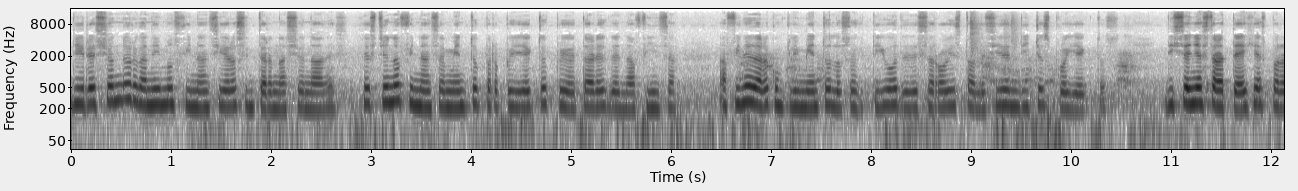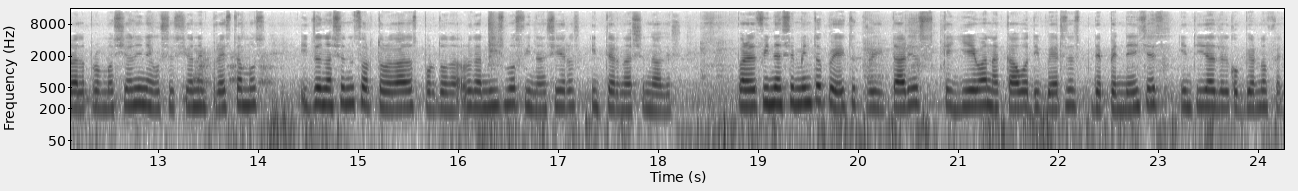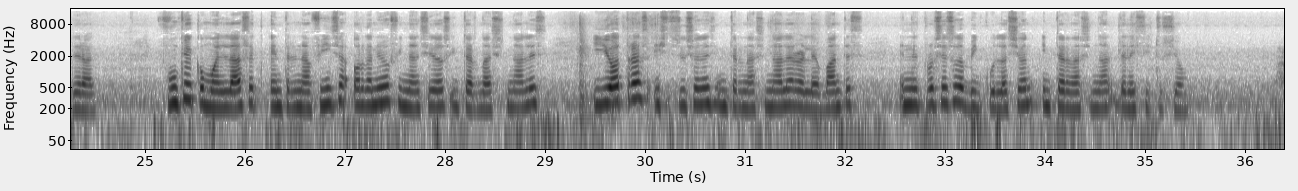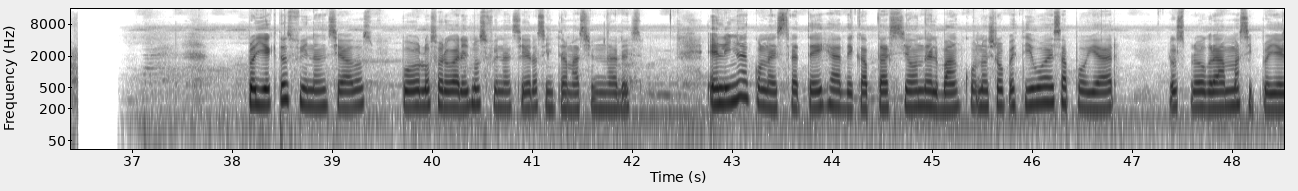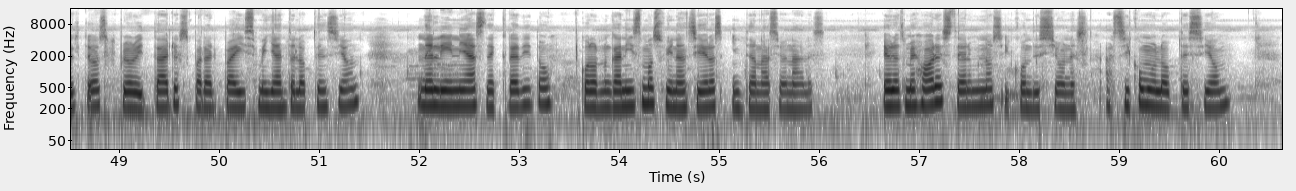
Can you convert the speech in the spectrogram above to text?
Dirección de Organismos Financieros Internacionales. Gestiona financiamiento para proyectos prioritarios de NAFINSA a fin de dar cumplimiento a los objetivos de desarrollo establecidos en dichos proyectos. Diseña estrategias para la promoción y negociación en préstamos y donaciones otorgadas por organismos financieros internacionales para el financiamiento de proyectos prioritarios que llevan a cabo diversas dependencias y entidades del Gobierno federal. Funge como enlace entre NAFINSA, organismos financieros internacionales y otras instituciones internacionales relevantes en el proceso de vinculación internacional de la institución. Proyectos financiados por los organismos financieros internacionales. En línea con la estrategia de captación del banco, nuestro objetivo es apoyar los programas y proyectos prioritarios para el país mediante la obtención de líneas de crédito con organismos financieros internacionales en los mejores términos y condiciones, así como la obtención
